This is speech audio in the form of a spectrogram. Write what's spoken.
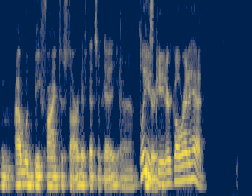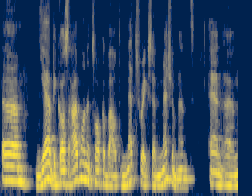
Um, I would be fine to start if that's okay. Uh, Please, Peter. Peter, go right ahead. Um, yeah, because I want to talk about metrics and measurement and um,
